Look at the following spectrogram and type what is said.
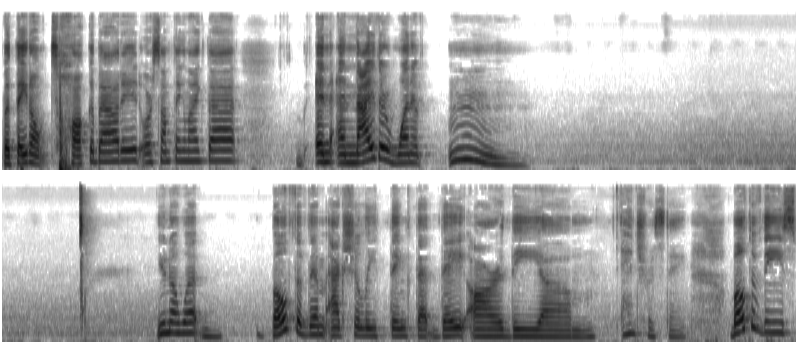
but they don't talk about it or something like that. And and neither one of mm, you know what? Both of them actually think that they are the um, interesting. Both of these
